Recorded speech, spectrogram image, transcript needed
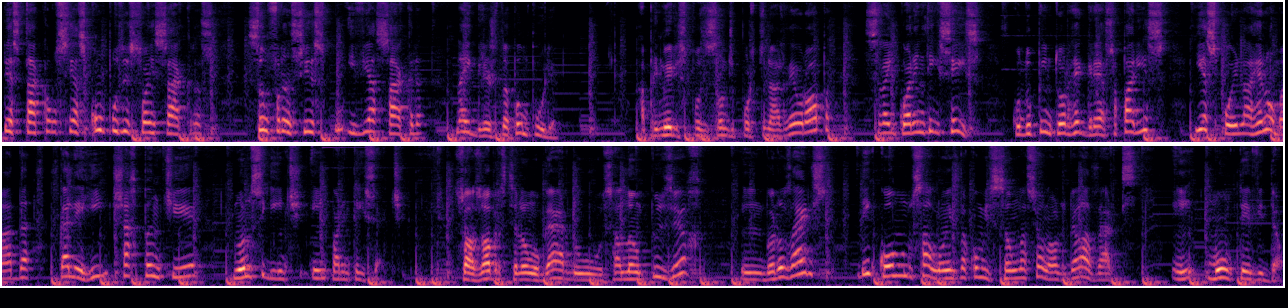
destacam-se as composições sacras São Francisco e Via Sacra na Igreja da Pampulha. A primeira exposição de Portinari na Europa será em 46, quando o pintor regressa a Paris e expõe na renomada Galerie Charpentier no ano seguinte, em 47. Suas obras terão lugar no Salão Puiseur, em Buenos Aires, bem como nos salões da Comissão Nacional de Belas Artes, em Montevideo.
